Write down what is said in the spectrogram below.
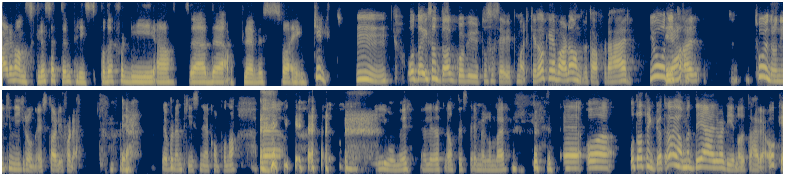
er det vanskelig å sette en pris på det fordi at eh, det oppleves så enkelt. Mm. Og da, sant, da går vi ut og så ser vi på markedet. Ok, hva er det andre tar for det her? Jo, de Ja. Tar 299 kroner tar de for det. Ja. Det var den prisen jeg kom på nå. Eh, millioner, eller et eller annet sted imellom der. Eh, og, og da tenker vi at ja, ja, men det er verdien av dette her. Ok,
